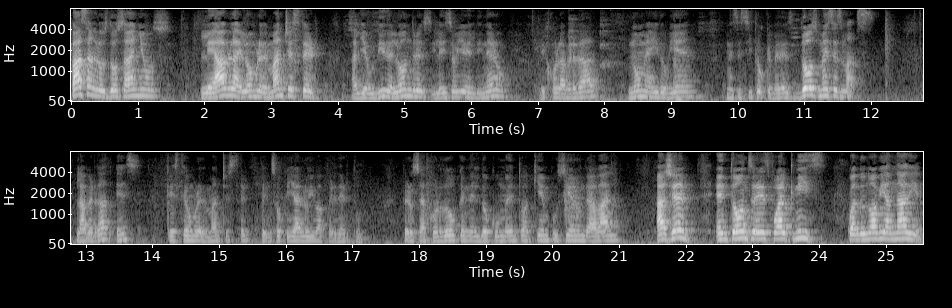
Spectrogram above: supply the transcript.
Pasan los dos años, le habla el hombre de Manchester al Yehudí de Londres y le dice, oye, el dinero. Le dijo, la verdad, no me ha ido bien, necesito que me des dos meses más. La verdad es que este hombre de Manchester pensó que ya lo iba a perder todo. Pero se acordó que en el documento a quién pusieron de aval. Hashem. Entonces fue al Knis, cuando no había nadie.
